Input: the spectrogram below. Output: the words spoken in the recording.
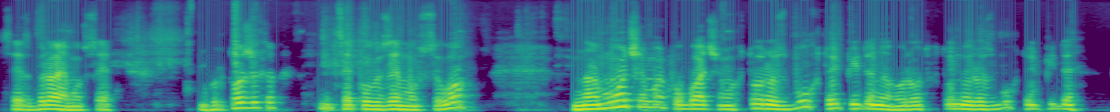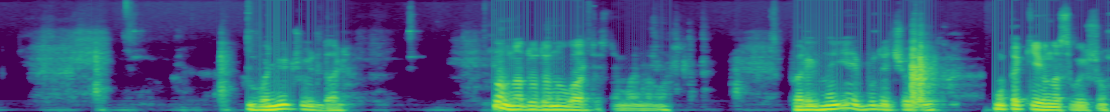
Це збираємо все в гуртожиток і це повеземо в село. Намочимо, побачимо, хто розбух, той піде на город. Хто не розбух, той піде вонючою далі. Ну, на додану вартість я маю на увазі. Перегнає і буде чотенько. Ось такий у нас вийшов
